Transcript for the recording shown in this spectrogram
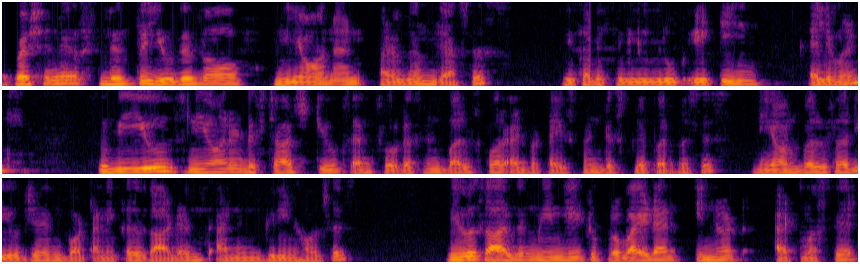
The question is list the uses of neon and argon gases. These are basically group 18 elements. So we use neon in discharge tubes and fluorescent bulbs for advertisement display purposes. Neon bulbs are used in botanical gardens and in greenhouses. We use argon mainly to provide an inert atmosphere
